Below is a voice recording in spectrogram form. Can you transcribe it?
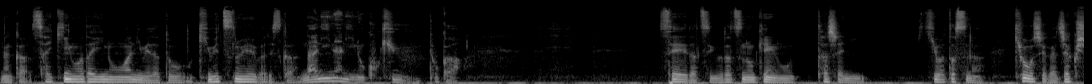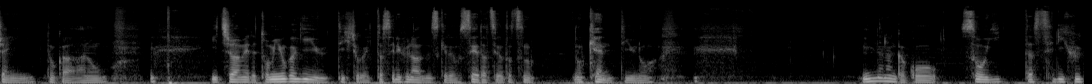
なんか最近話題のアニメだと「鬼滅の刃」ですか「何々の呼吸」とか「清奪与奪の剣を他者に引き渡すな強者が弱者に」とかあの 1話目で富岡義勇って人が言ったセリフなんですけど清奪与奪の剣っていうのは。みんななんかこうそういったセリフ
